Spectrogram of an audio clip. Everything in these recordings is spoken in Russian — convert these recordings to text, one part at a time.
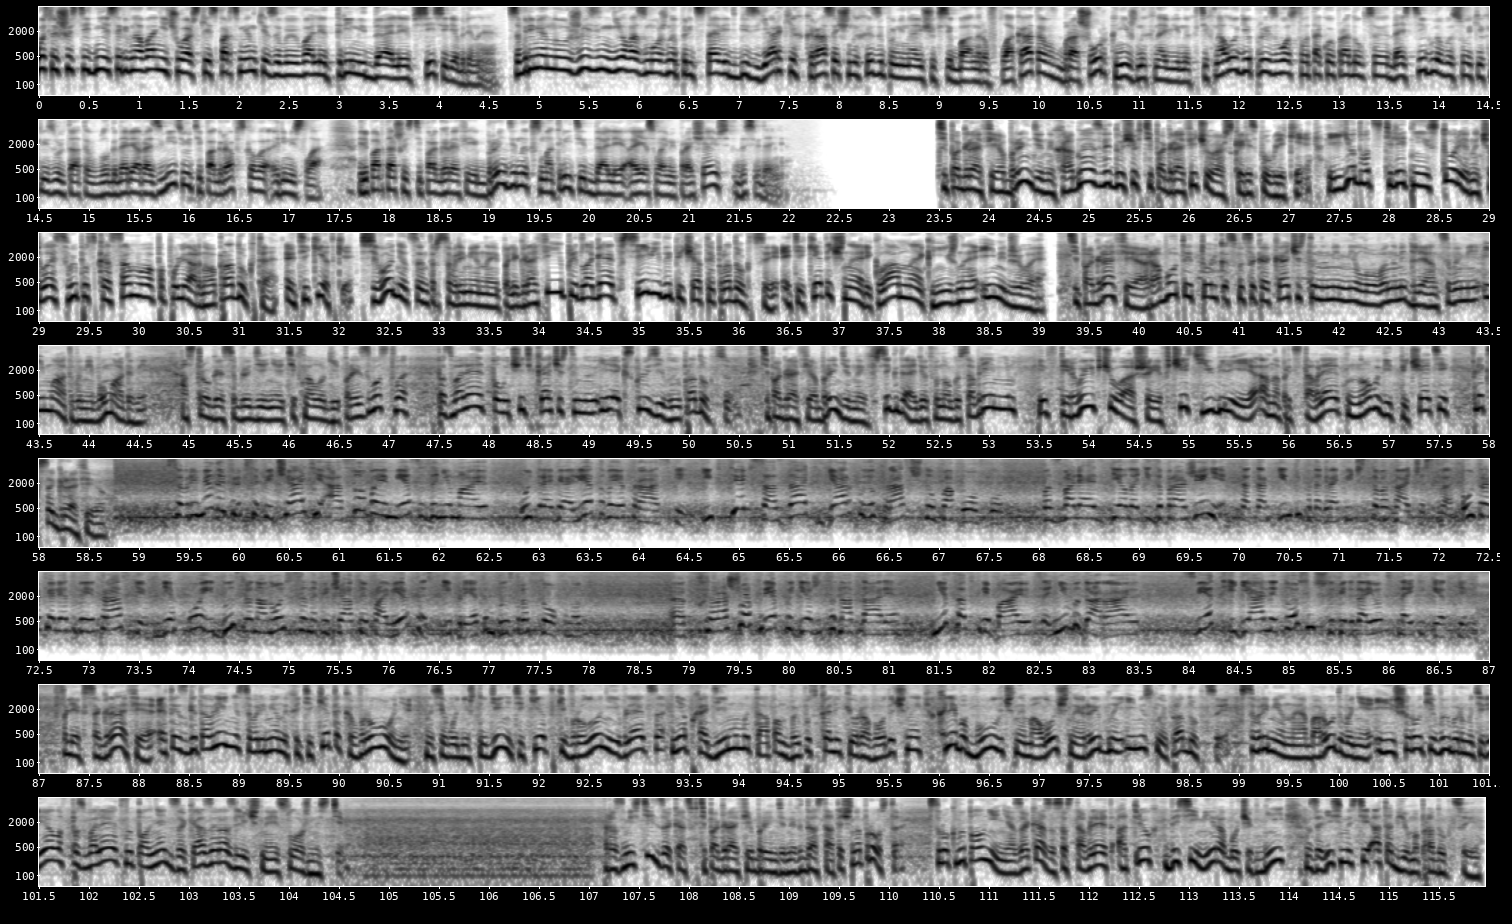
После шести дней соревнований чувашские спортсменки завоевали три медали, все серебряные. Современную жизнь невозможно представить без ярких, красочных и запоминающихся баннеров, плакатов, брошюр, книжных новинок. Технология производства такой продукции достигла высоких результатов благодаря развитию типографского ремесла. Репортаж из типографии брендинг смотрите далее, а я с вами прощаюсь. До свидания. Типография Брендиных – одна из ведущих типографий Чувашской республики. Ее 20-летняя история началась с выпуска самого популярного продукта – этикетки. Сегодня Центр современной полиграфии предлагает все виды печатной продукции – этикеточная, рекламная, книжная, имиджевая. Типография работает только с высококачественными мелованными, глянцевыми и матовыми бумагами, а строгое соблюдение технологий производства позволяет получить качественную и эксклюзивную продукцию. Типография Брендиных всегда идет в ногу со временем и впервые в Чувашии в честь юбилея она представляет новый вид печати – флексографию. В современной флексопечати особое место занимают ультрафиолетовые краски. Их цель – создать яркую красочную упаковку, позволяет сделать изображение как картинки фотографического качества. Ультрафиолетовые краски легко и быстро наносятся на печатную поверхность и при этом быстро сохнут. Э, хорошо, крепко держатся на таре, не соскребаются, не выгорают. Цвет идеальной точности передается на этикетке. Флексография – это изготовление современных этикеток в рулоне. На сегодняшний день этикетки в рулоне являются необходимым этапом выпуска ликероводочной, хлебобулочной, молочной, рыбной и мясной продукции. Современное оборудование и широкий выбор материалов позвляют выполнять заказы различной сложности. Разместить заказ в типографии брендиных достаточно просто. Срок выполнения заказа составляет от 3 до 7 рабочих дней в зависимости от объема продукции.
